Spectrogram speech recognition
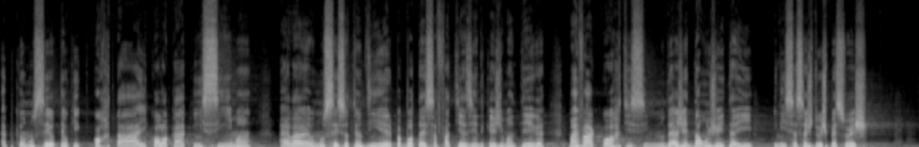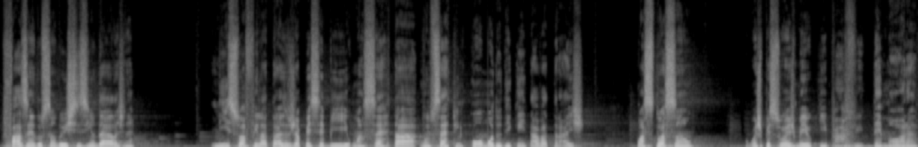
é porque eu não sei, eu tenho que cortar e colocar aqui em cima. Aí ela, eu não sei se eu tenho dinheiro para botar essa fatiazinha de queijo de manteiga, mas vá, corte, se não der a gente dá um jeito aí. E nisso essas duas pessoas fazendo o sanduíchezinho delas, né? nisso a fila atrás eu já percebi uma certa, um certo incômodo de quem estava atrás com a situação. Algumas pessoas meio que ah, demora,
